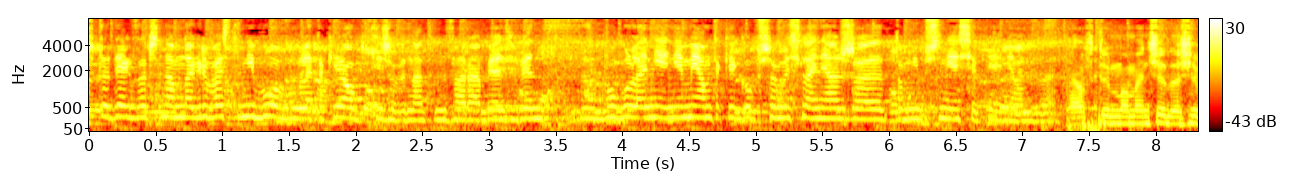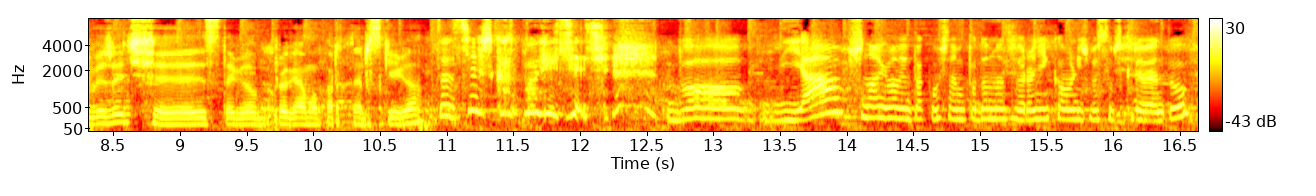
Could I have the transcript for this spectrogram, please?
wtedy jak zaczynam nagrywać, to nie było w ogóle takiej opcji, żeby na tym zarabiać, więc w ogóle nie, nie miałam takiego przemyślenia, że to mi przyniesie pieniądze. A w tym momencie da się wyżyć y, z tego programu partnerskiego? To jest ciężko odpowiedzieć, bo ja przynajmniej mam jakąś tam podobną z Weroniką liczbę subskrybentów,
